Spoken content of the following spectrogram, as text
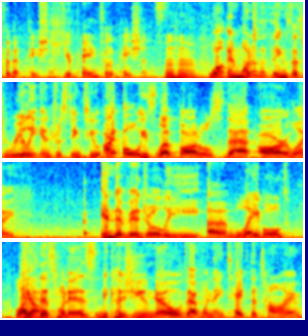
for that patience. You're paying for the patience. Well, and one of the things that's really interesting too, I always love bottles that are like individually um, labeled, like Yeah. this one is, because you know that when they take the time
